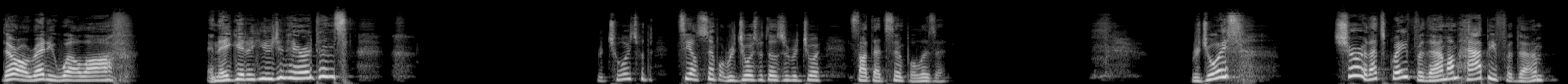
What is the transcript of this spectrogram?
They're already well off and they get a huge inheritance. Rejoice with, see how simple, rejoice with those who rejoice. It's not that simple, is it? Rejoice? Sure, that's great for them. I'm happy for them.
